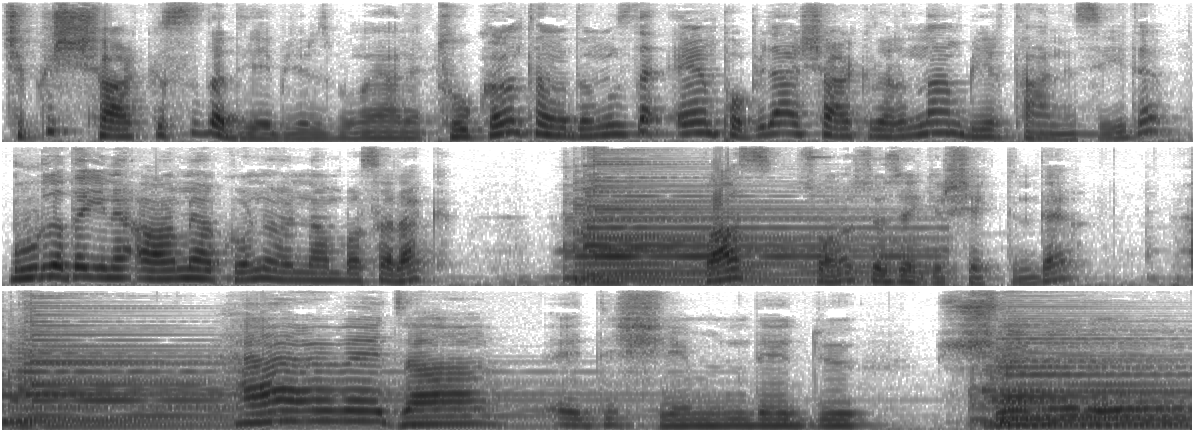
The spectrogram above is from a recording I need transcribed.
çıkış şarkısı da diyebiliriz buna. Yani Tuğkan'ı tanıdığımızda en popüler şarkılarından bir tanesiydi. Burada da yine A mi akorunu önden basarak bas sonra söze gir şeklinde. Her veda edişimde düşünürüm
